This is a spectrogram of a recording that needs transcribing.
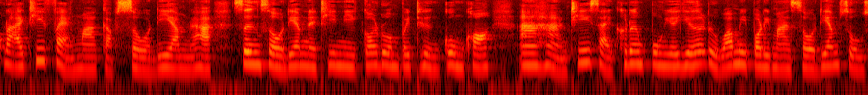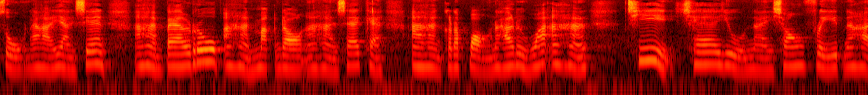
คร้ายที่แฝงมากับโซเดียมนะคะ ซึ่งโซเดียมในที่นี้ก็รวมไปถึงกลุ่มของอาหารที่ใส่เครื่องปรุงเยอะๆ หรือว่ามีปริมาณโซเดียมสูงๆนะคะ อย่างเช่น อาหารแปรรูป อาหารหมักดอง อาหารแช่แข็ง อาหารกระป๋องนะคะ หรือว่าอาหารที่แช่อยู่ในช่องฟรีซนะคะ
